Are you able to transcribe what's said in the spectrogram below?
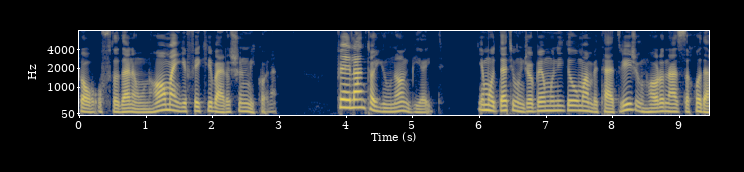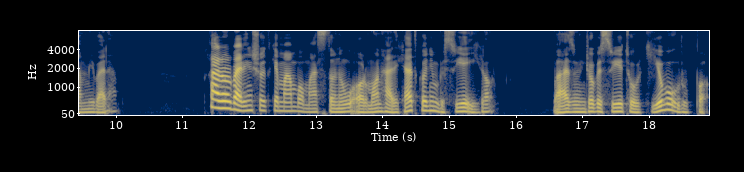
راه افتادن اونها من یه فکری براشون می‌کنم. فعلا تا یونان بیایید. یه مدتی اونجا بمونید و من به تدریج اونها رو نزد خودم می‌برم. قرار بر این شد که من با مستانه و آرمان حرکت کنیم به سوی ایران و از اونجا به سوی ترکیه و اروپا.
